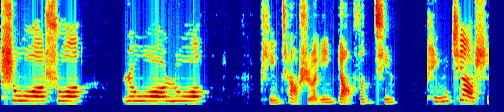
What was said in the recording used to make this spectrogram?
吃窝说。啰啰，平翘舌音要分清。平翘舌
